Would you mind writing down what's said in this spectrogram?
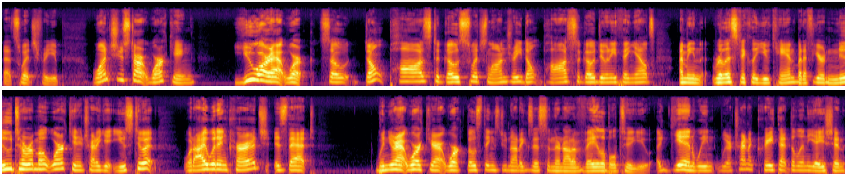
that switch for you. Once you start working, you are at work. So don't pause to go switch laundry. Don't pause to go do anything else. I mean, realistically, you can, but if you're new to remote work and you try to get used to it, what I would encourage is that when you're at work, you're at work. Those things do not exist and they're not available to you. Again, we, we are trying to create that delineation,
